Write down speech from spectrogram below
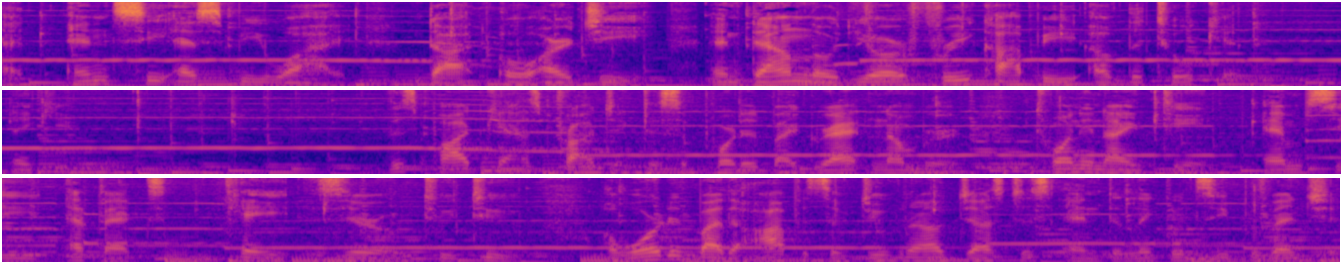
at ncsby.org and download your free copy of the toolkit. This podcast project is supported by grant number 2019 MCFX K022, awarded by the Office of Juvenile Justice and Delinquency Prevention,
